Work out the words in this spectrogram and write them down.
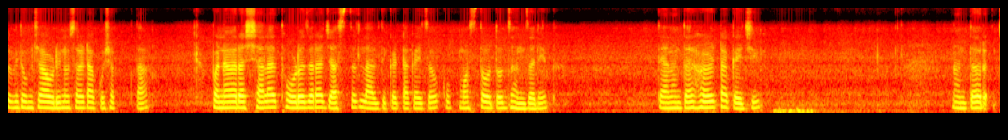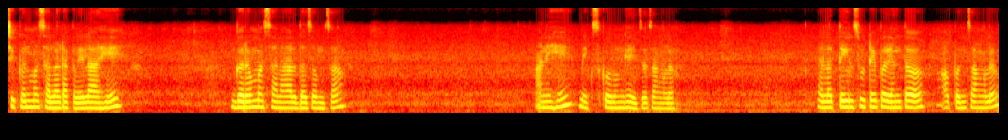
तुम्ही तुमच्या आवडीनुसार टाकू शकता. पण रश्श्याला थोडं जरा जास्तच लाल तिखट टाकायचं. खूप मस्त होतो झणझणीत. त्यानंतर हळद टाकायची. नंतर चिकन मसाला टाकलेला आहे. गरम मसाला अर्धा चमचा. आणि हे मिक्स करून घ्यायचं चांगलं. त्याला तेल सुटेपर्यंत आपण चांगलं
